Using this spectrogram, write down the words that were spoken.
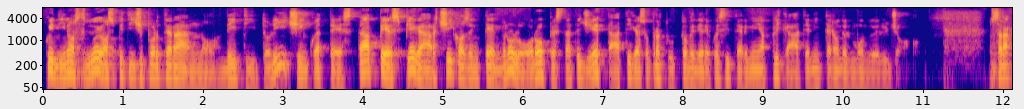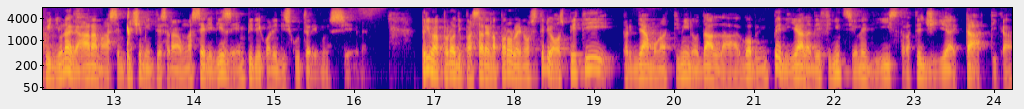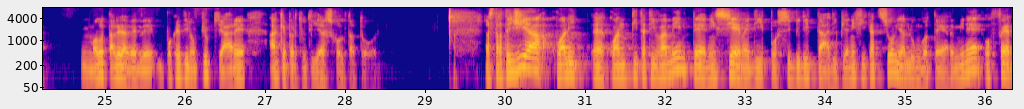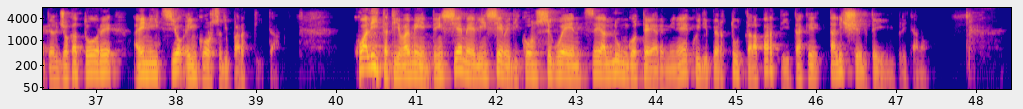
Quindi i nostri due ospiti ci porteranno dei titoli, 5 a testa, per spiegarci cosa intendono loro per strategia e tattica e soprattutto vedere questi termini applicati all'interno del mondo del gioco. Non sarà quindi una gara, ma semplicemente sarà una serie di esempi dei quali discuteremo insieme. Prima però di passare la parola ai nostri ospiti, prendiamo un attimino dalla Goblinpedia la definizione di strategia e tattica, in modo tale da averle un pochettino più chiare anche per tutti gli ascoltatori. La strategia quali, eh, quantitativamente è l'insieme di possibilità di pianificazioni a lungo termine offerte al giocatore a inizio e in corso di partita. Qualitativamente insieme è l'insieme di conseguenze a lungo termine, quindi per tutta la partita, che tali scelte implicano.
